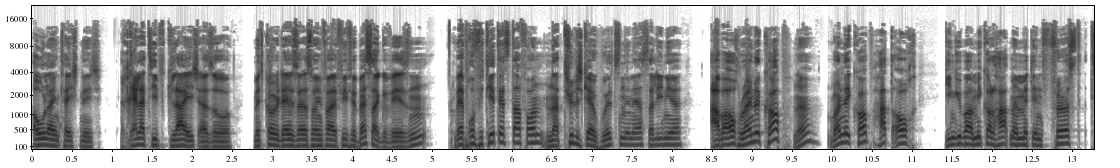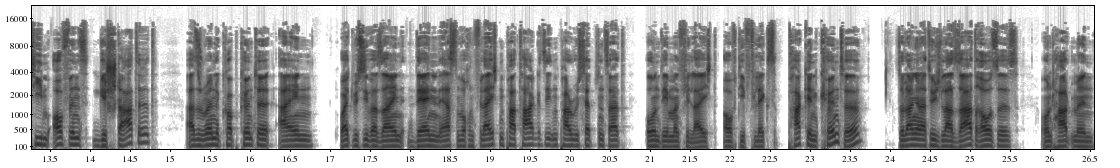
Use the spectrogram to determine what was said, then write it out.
O-Line-technisch relativ gleich. Also mit Corey Davis wäre das auf jeden Fall viel, viel besser gewesen. Wer profitiert jetzt davon? Natürlich Garrett Wilson in erster Linie. Aber auch Randall Cobb, ne? Randall Cobb hat auch gegenüber Michael Hartman mit den First Team Offense gestartet. Also Randall Cobb könnte ein Wide Receiver sein, der in den ersten Wochen vielleicht ein paar Tage sieht, ein paar Receptions hat und den man vielleicht auf die Flex packen könnte. Solange natürlich Lazard raus ist und Hartman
